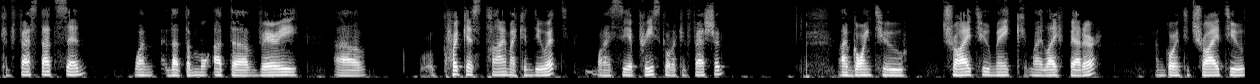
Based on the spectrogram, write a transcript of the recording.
confess that sin when that the at the very uh, quickest time I can do it when I see a priest go to confession. I'm going to try to make my life better. I'm going to try to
